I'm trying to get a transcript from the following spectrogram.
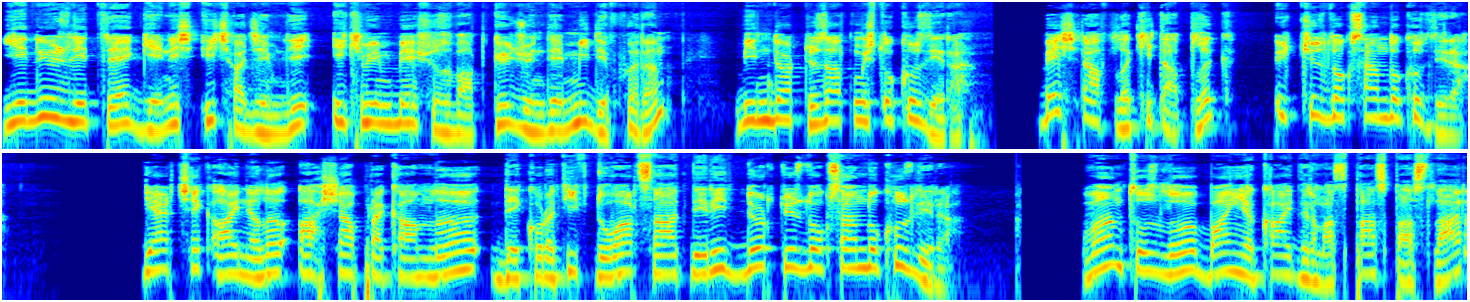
700 litre geniş iç hacimli 2500 watt gücünde midi fırın 1469 lira. 5 raflı kitaplık 399 lira. Gerçek aynalı ahşap rakamlı dekoratif duvar saatleri 499 lira. Vantuzlu banyo kaydırmaz paspaslar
